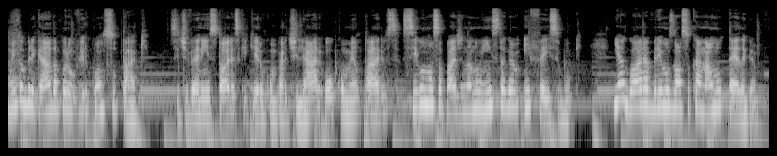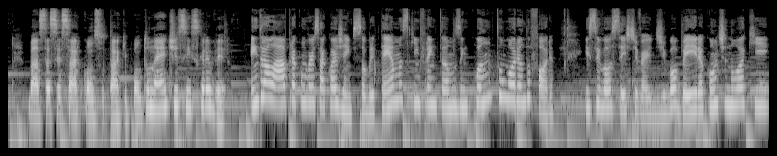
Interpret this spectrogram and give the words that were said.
Muito obrigada por ouvir com sotaque. Se tiverem histórias que queiram compartilhar ou comentários, sigam nossa página no Instagram e Facebook. E agora abrimos nosso canal no Telegram. Basta acessar consultaque.net e se inscrever. Entra lá para conversar com a gente sobre temas que enfrentamos enquanto morando fora. E se você estiver de bobeira, continua aqui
